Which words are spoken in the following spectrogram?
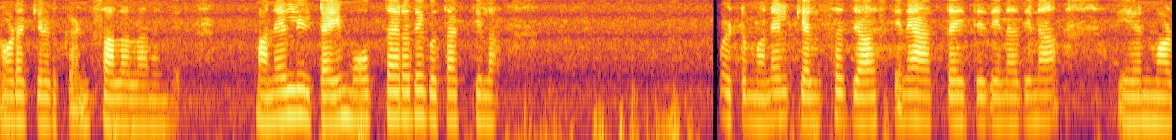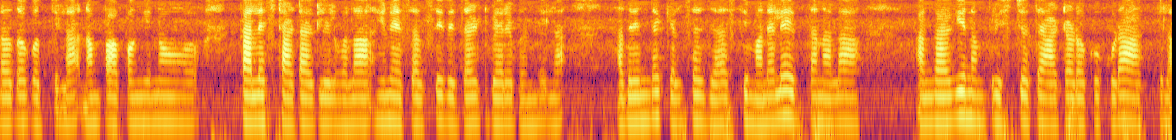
ನೋಡೋಕ್ಕೆ ಎರಡು ಕಣ್ಣು ಸಾಲಲ್ಲ ನನಗೆ ಮನೆಯಲ್ಲಿ ಟೈಮ್ ಹೋಗ್ತಾ ಇರೋದೇ ಗೊತ್ತಾಗ್ತಿಲ್ಲ. ಬಟ್ ಮನೇಲಿ ಕೆಲಸ ಜಾಸ್ತಿನೇ ಆಗ್ತೈತೆ ದಿನ ದಿನ. ಏನು ಮಾಡೋದೋ ಗೊತ್ತಿಲ್ಲ. ನಮ್ಮ ಪಾಪಂಗಿನ್ನೂ ಕಾಲೇಜ್ ಸ್ಟಾರ್ಟ್ ಆಗಲಿಲ್ವಲ್ಲ, ಇನ್ನು ಎಸ್ ಎಲ್ ಸಿ ರಿಸಲ್ಟ್ ಬೇರೆ ಬಂದಿಲ್ಲ. ಅದರಿಂದ ಕೆಲಸ ಜಾಸ್ತಿ ಮನೇಲೇ ಇರ್ತಾನಲ್ಲ, ಹಂಗಾಗಿ ನಮ್ಮ ಕ್ರಿಸ್ ಜೊತೆ ಆಟಾಡೋಕ್ಕೂ ಕೂಡ ಆಗ್ತಿಲ್ಲ.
